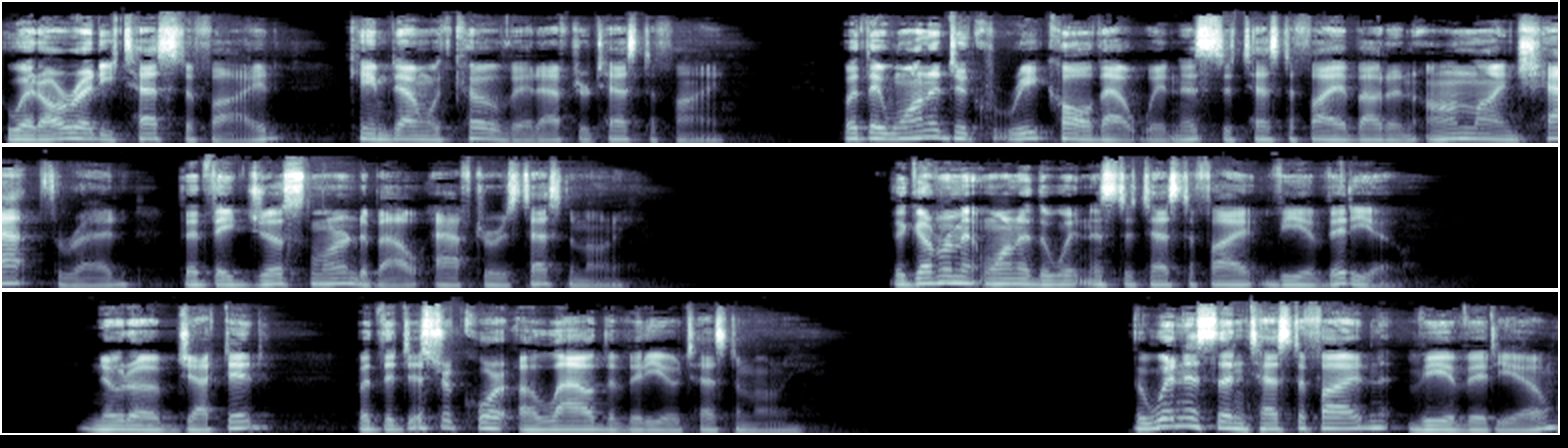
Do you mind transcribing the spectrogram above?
who had already testified came down with COVID after testifying, but they wanted to recall that witness to testify about an online chat thread that they just learned about after his testimony. The government wanted the witness to testify via video. Noda objected, but the district court allowed the video testimony. The witness then testified via video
